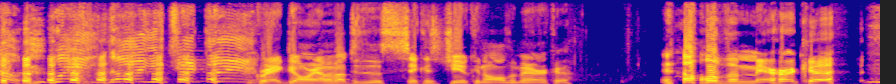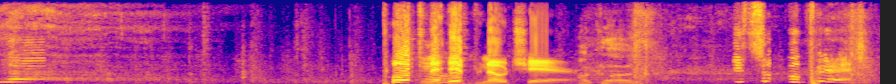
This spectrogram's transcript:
Oh, wait, no, you tricked me. Greg, don't worry, I'm about to do the sickest juke in all of America. in all of America. No. Put in a hypno chair. Oh, close. You son of a bitch!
